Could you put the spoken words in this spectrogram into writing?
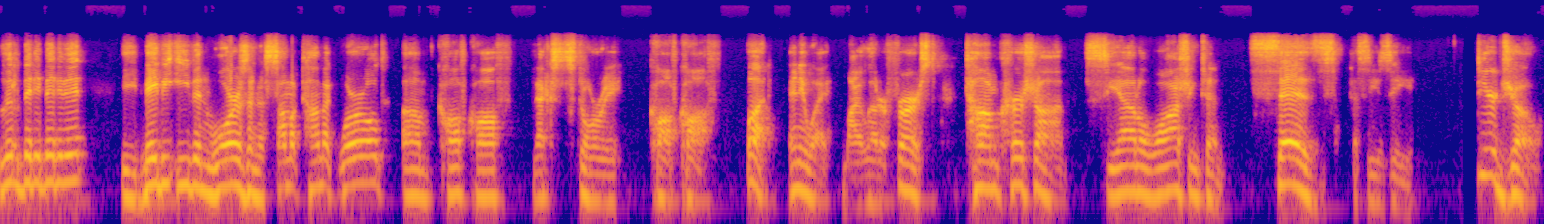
little bitty bitty bit. The maybe even wars in a subatomic world. Um, cough cough. Next story. Cough cough. But anyway, my letter first. Tom Kershaw, Seattle, Washington, says S-E-Z, dear Joe,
